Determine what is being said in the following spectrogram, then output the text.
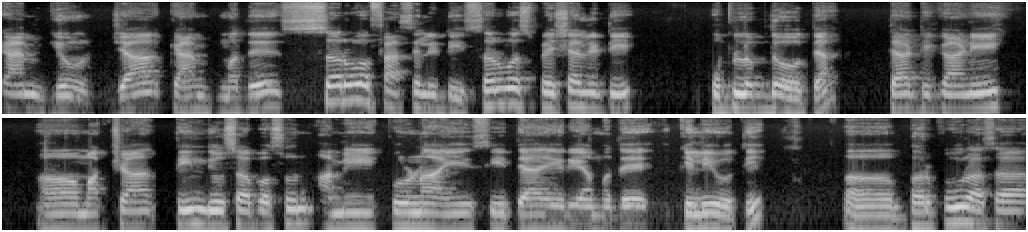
कॅम्प घेऊन ज्या कॅम्पमध्ये सर्व फॅसिलिटी सर्व स्पेशालिटी उपलब्ध होत्या. त्या ठिकाणी मागच्या तीन दिवसापासून आम्ही पूर्ण आय सी त्या एरियामध्ये केली होती. भरपूर असा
